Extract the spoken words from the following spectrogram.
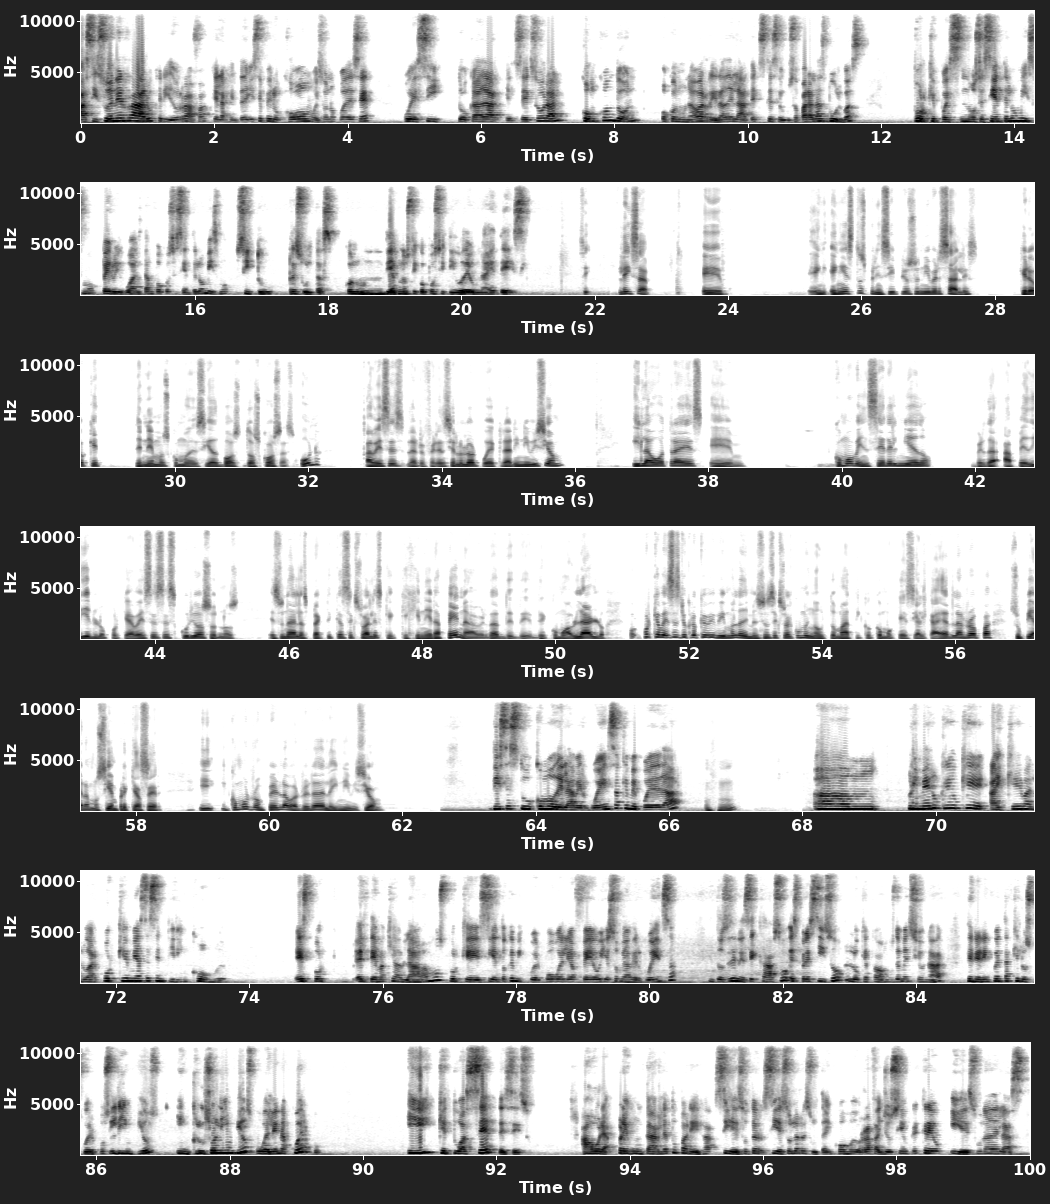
Así suene raro, querido Rafa, que la gente dice, pero ¿cómo? Eso no puede ser. Pues sí, toca dar el sexo oral con condón o con una barrera de látex que se usa para las vulvas, porque pues no se siente lo mismo, pero igual tampoco se siente lo mismo si tú resultas con un diagnóstico positivo de una ETS. Sí, Leisa, eh, en, en estos principios universales, creo que tenemos, como decías vos, dos cosas. Uno, a veces la referencia al olor puede crear inhibición. Y la otra es em, cómo vencer el miedo, ¿verdad? A pedirlo, porque a veces es curioso, nos, es una de las prácticas sexuales que, que genera pena, ¿verdad? De, de, de cómo hablarlo. Porque a veces yo creo que vivimos la dimensión sexual como en automático, como que si al caer la ropa supiéramos siempre qué hacer. ¿Y, y cómo romper la barrera de la inhibición? Dices tú como de la vergüenza que me puede dar. Primero creo que hay que evaluar por qué me hace sentir incómodo. Es por el tema que hablábamos, porque siento que mi cuerpo huele a feo y eso me avergüenza. Entonces, en ese caso, es preciso lo que acabamos de mencionar, tener en cuenta que los cuerpos limpios, incluso limpios, huelen a cuerpo y que tú aceptes eso. Ahora, preguntarle a tu pareja si eso, si eso le resulta incómodo. Rafa, yo siempre creo, y es una de las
